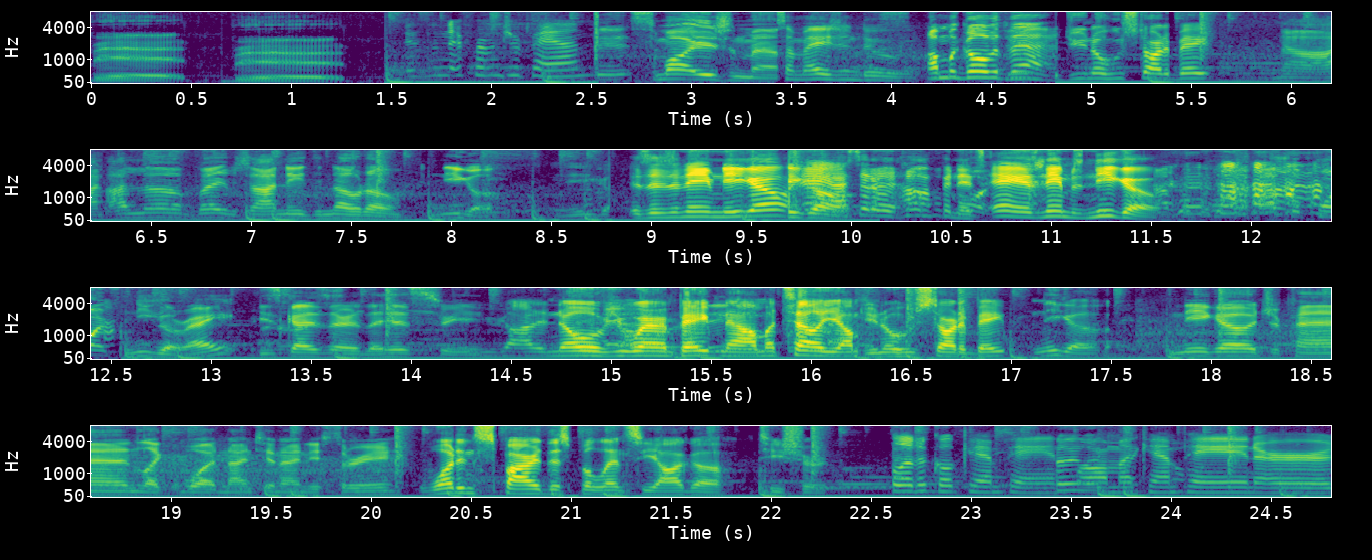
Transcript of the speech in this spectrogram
bit, bit. Isn't it from Japan? Small Asian man. Some Asian dude. I'm gonna go with that. Do you know who started Bape? No, I, I love baby, so I need to know though. Nigo. Nigo. Is his name Nigo? Nigo. Hey, I said it with confidence. Hey, his name is Nigo. Nigo, right? These guys are the history. You gotta know if you're wearing Bape now. I'm gonna tell you. Do you know who started Bape? Nigo. Nigo, Japan, like what, 1993? What inspired this Balenciaga t-shirt? Political campaign, Obama campaign or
